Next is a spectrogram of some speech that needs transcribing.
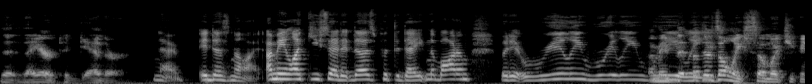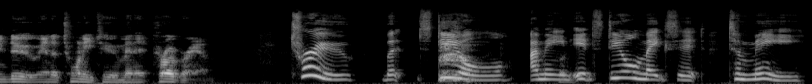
that they are together. No, it does not. I mean, like you said, it does put the date in the bottom, but it really, really, I mean, th- really but there's only so much you can do in a 22 minute program. true. But still, I mean, it still makes it to me.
